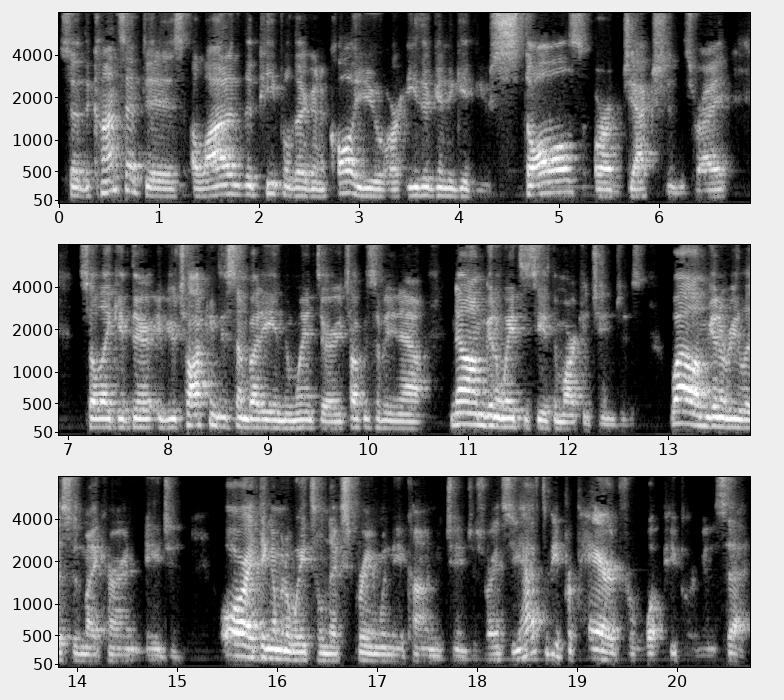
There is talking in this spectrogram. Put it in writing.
So the concept is a lot of the people that are going to call you are either going to give you stalls or objections, right? So like if they're if you're talking to somebody in the winter, you're talking to somebody now, no, I'm going to wait to see if the market changes well, I'm going to relist with my current agent. Or I think I'm going to wait till next spring when the economy changes, right? So you have to be prepared for what people are going to say.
